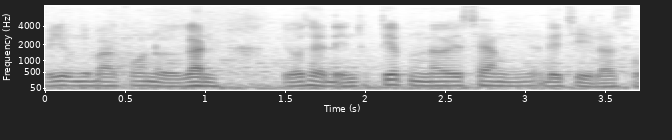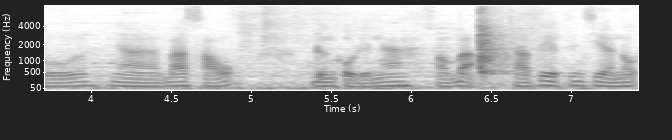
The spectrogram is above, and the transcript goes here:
Ví dụ như bà con ở gần thì có thể đến trực tiếp nơi xem địa chỉ là số nhà 36 đường cổ điển na xóm bạo Trà Tiệp trên trì, Hà Nội,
